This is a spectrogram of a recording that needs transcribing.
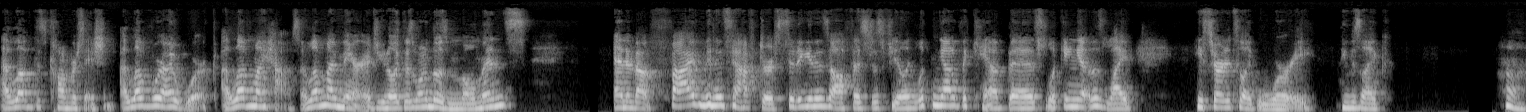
I love this conversation. I love where I work. I love my house. I love my marriage. You know, like it was one of those moments. And about five minutes after sitting in his office, just feeling, looking out at the campus, looking at his life, he started to like worry. He was like, huh,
